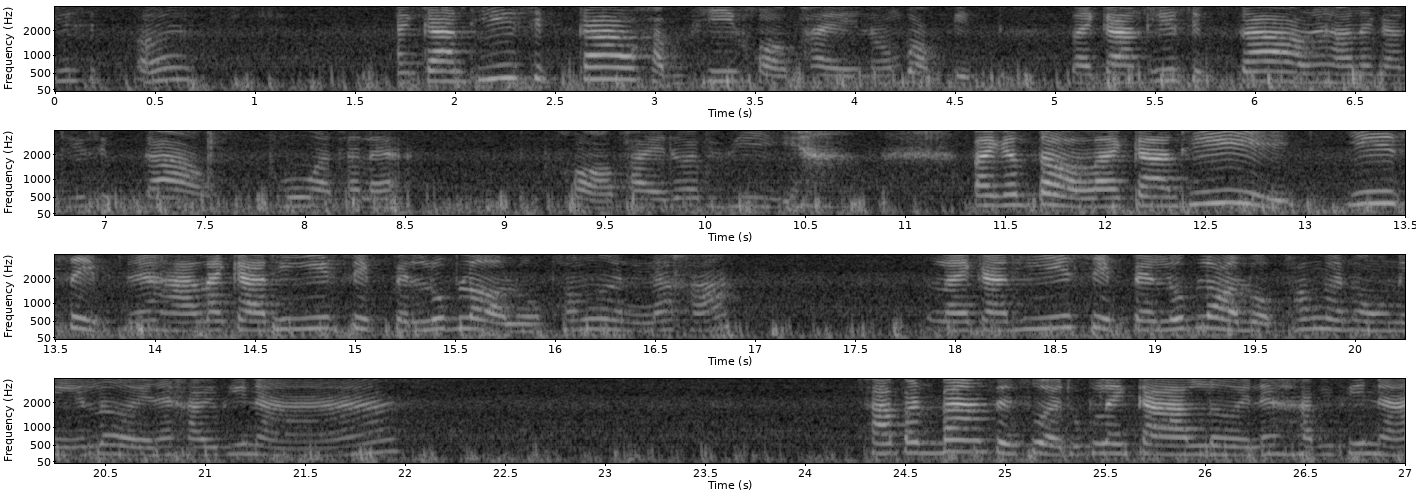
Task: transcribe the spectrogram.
ยี่สิบเอ้ย รายการที่สิบเก้าค่ะพี่ขออภัยน้องบอกผิด รายการที่สิบเก้านะคะ รายการที่สิบเก้ามั่วซะแล้วขออภัยด้วยพี่พี่ๆไปกันต่อรายการที่ยี่สิบนะคะ รายการที่ยี่สิบเป็นรูปหล่อหลวงพ่อเงินนะคะ รายการที่ยี่สิบเป็นรูปหล่อหลวงพ่อเงินองค์นี้เลยนะคะพี่พี่ๆ นะพาบ้านๆสวยๆทุกรายการเลยนะคะพี่ๆนะ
